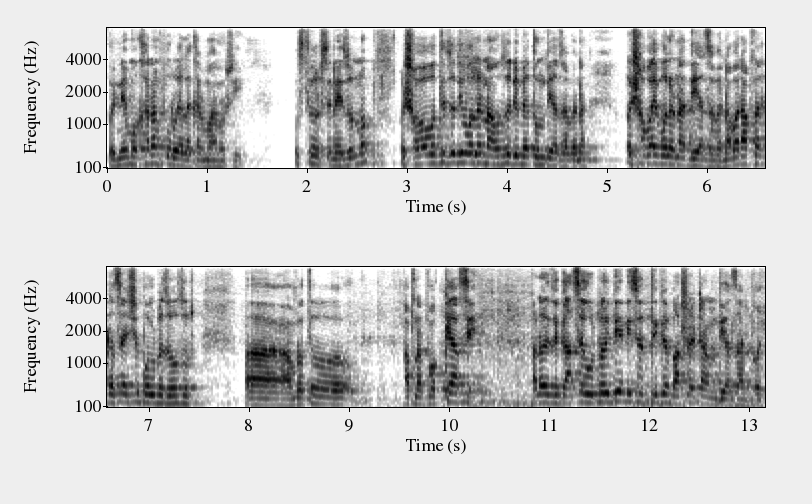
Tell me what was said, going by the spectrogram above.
ওই নেমো খারাপ পুরো এলাকার মানুষই। বুঝতে পারছেন? এই জন্য ওই সভাপতি যদি বলে, না, হুজুরি বেতন দেওয়া যাবে না। ওই সবাই বলে, না, দেওয়া যাবে না। আবার আপনার কাছে এসে বলবে যে, হুজুর আমরা তো আপনার পক্ষে আছি। আর ওই যে গাছে উঠোই দিয়ে নিচের থেকে বাসায় টান দিয়া যার কয়।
